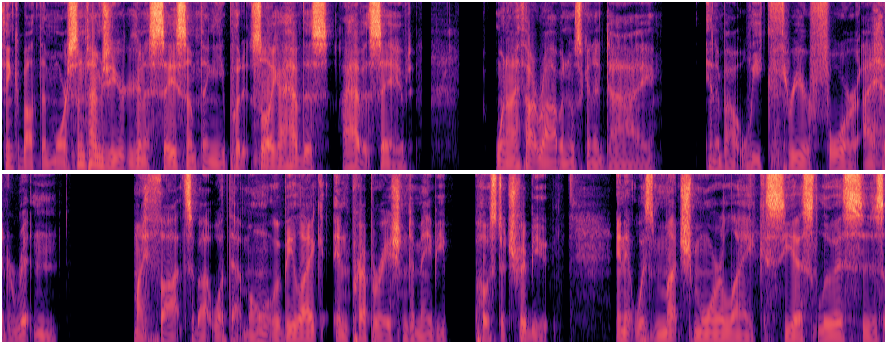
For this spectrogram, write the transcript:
think about them more. Sometimes you're, you're going to say something and you put it. So, like, I have this, I have it saved. When I thought Robin was going to die in about week three or four, I had written my thoughts about what that moment would be like in preparation to maybe post a tribute. And it was much more like C.S. Lewis's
